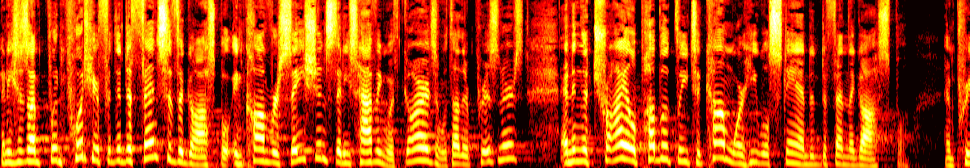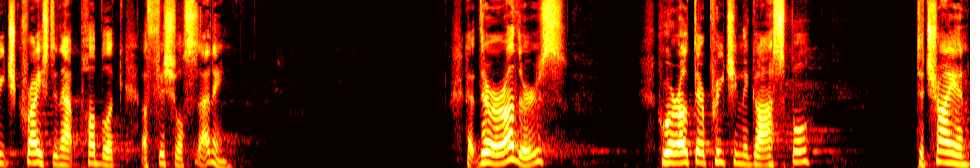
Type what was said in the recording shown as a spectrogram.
And he says, I've been put here for the defense of the gospel in conversations that he's having with guards and with other prisoners, and in the trial publicly to come where he will stand and defend the gospel and preach Christ in that public official setting. There are others who are out there preaching the gospel to try and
